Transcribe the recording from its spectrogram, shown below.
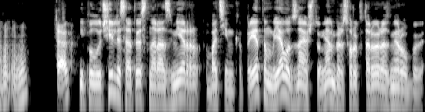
Uh-huh. Так. И получили, соответственно, размер ботинка. При этом я вот знаю, что у меня, например, 42 размер обуви.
